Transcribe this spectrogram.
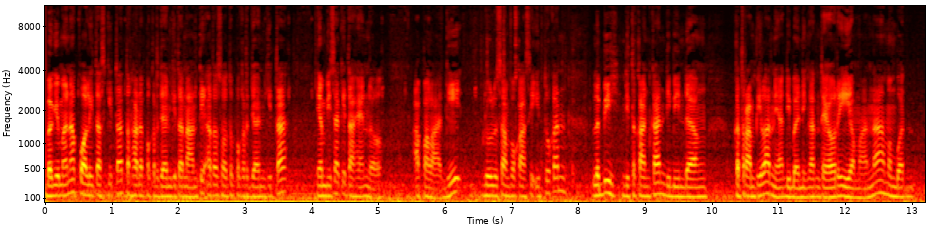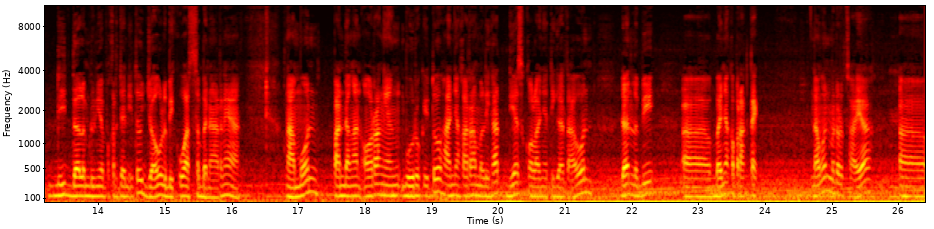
bagaimana kualitas kita terhadap pekerjaan kita nanti atau suatu pekerjaan kita yang bisa kita handle. Apalagi lulusan vokasi itu kan lebih ditekankan di bidang keterampilan ya dibandingkan teori yang mana membuat di dalam dunia pekerjaan itu jauh lebih kuat sebenarnya. Namun pandangan orang yang buruk itu hanya karena melihat dia sekolahnya tiga tahun dan lebih uh, banyak ke praktek. Namun menurut saya uh,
